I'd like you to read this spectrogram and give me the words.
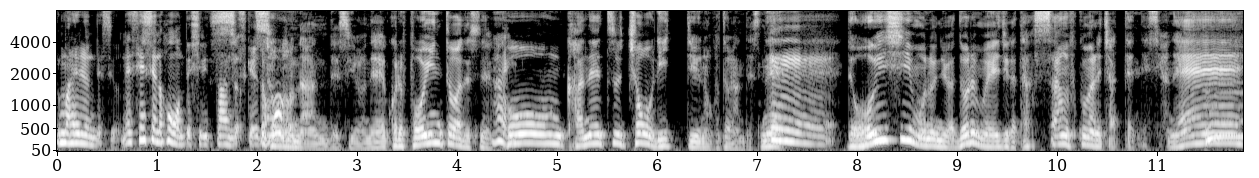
生まれるんですよね。先生の本で知ったんですけれども。そうなんですよね。これポイントはですね、はい、高温加熱調理っていうのことなんですね。えー、で、美味しいものにはどれもエイジがたくさん含まれちゃってんですよね。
